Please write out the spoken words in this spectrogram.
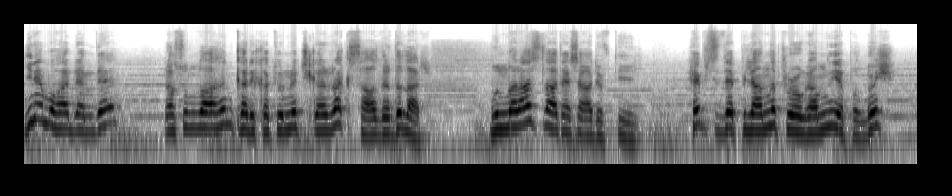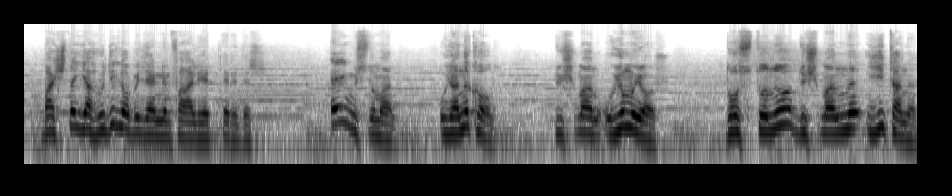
Yine Muharrem'de Resulullah'ın karikatürünü çıkararak saldırdılar. Bunlar asla tesadüf değil. Hepsi de planlı programlı yapılmış, başta Yahudi lobilerinin faaliyetleridir. Ey Müslüman, uyanık ol. Düşman uyumuyor. Dostunu, düşmanını iyi tanı.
